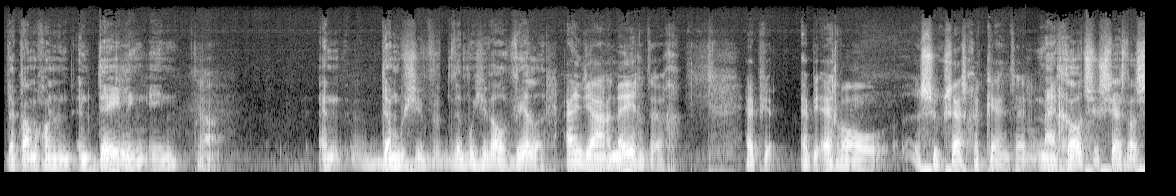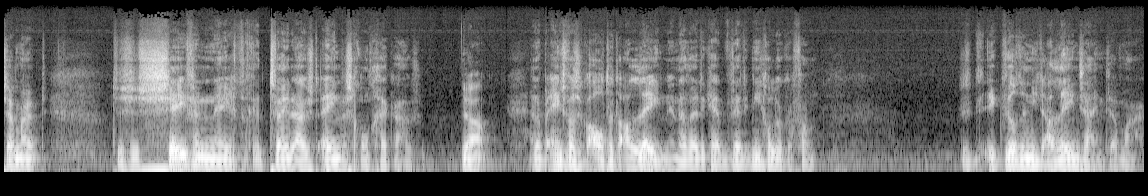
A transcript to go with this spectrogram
daar kwam er gewoon een, een deling in. ja. En dan moest je, dat moet je wel willen. Eind jaren negentig heb je, heb je echt wel succes gekend. Hè? Mijn groot succes was zeg maar tussen 97 en 2001 was gewoon gekhuis. Ja. En opeens was ik altijd alleen en daar werd ik, werd ik niet gelukkig van. Dus ik wilde niet alleen zijn, zeg maar.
